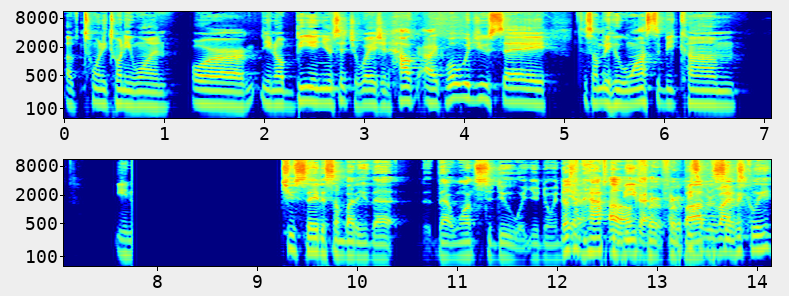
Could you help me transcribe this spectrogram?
of 2021, or you know, be in your situation? How like what would you say to somebody who wants to become? you know What would you say to somebody that that wants to do what you're doing It doesn't Yeah. have to Oh, be okay. for, for Like Bob specifically.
